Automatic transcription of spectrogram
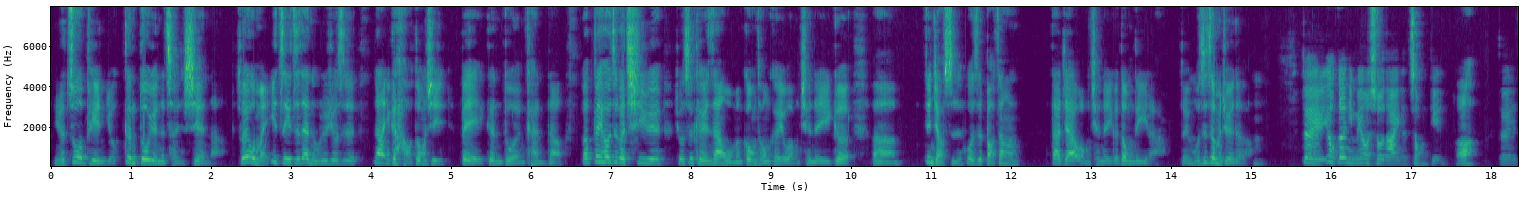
你的作品有更多元的呈现啊。所以我们一直一直在努力，就是让一个好东西被更多人看到，而背后这个契约就是可以让我们共同可以往前的一个呃垫脚石，或者是保障大家往前的一个动力啦。对我是这么觉得。嗯，对，佑哥，你没有说到一个重点啊。对，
